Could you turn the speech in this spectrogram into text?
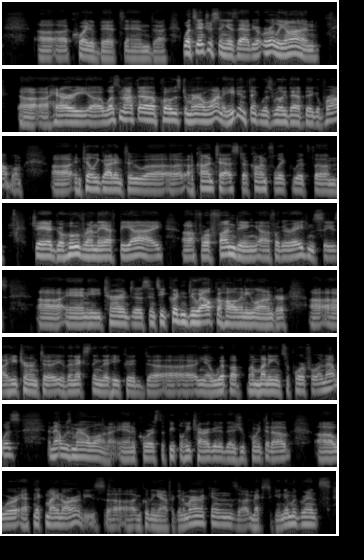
quite a bit. And what's interesting is that early on, uh, Harry uh, was not that opposed to marijuana. He didn't think it was really that big a problem uh, until he got into a, a, contest, a conflict with um, J. Edgar Hoover and the FBI uh, for funding uh, for their agencies. Uh, and he turned to, since he couldn't do alcohol any longer, uh, uh, he turned to you know, the next thing that he could, uh, you know, whip up money and support for, and that was, and that was marijuana. And of course, the people he targeted, as you pointed out, uh, were ethnic minorities, uh, including African Americans, Mexican immigrants,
